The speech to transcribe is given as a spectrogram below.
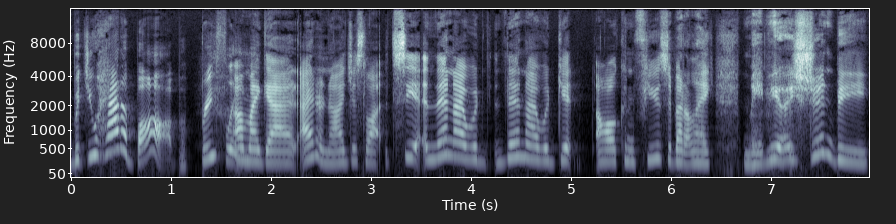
But you had a bob briefly. Oh my god, I don't know. I just like see, and then I would then I would get all confused about it. Like maybe I should be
